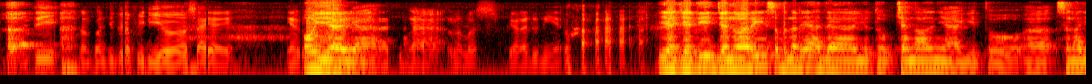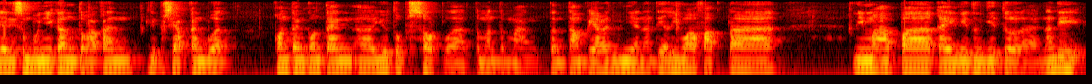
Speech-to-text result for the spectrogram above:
Nanti nonton juga video saya ya yang Oh, iya, iya. tidak lolos Piala Dunia. Iya jadi Januari sebenarnya ada YouTube channelnya gitu. Eh, sengaja disembunyikan untuk akan dipersiapkan buat konten-konten eh, YouTube short lah teman-teman tentang Piala Dunia. Nanti lima fakta lima apa kayak gitu gitulah nanti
